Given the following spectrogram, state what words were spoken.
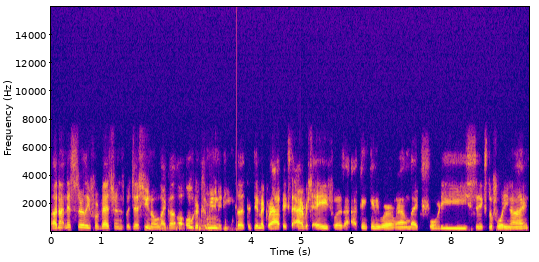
uh, not necessarily for veterans but just you know like a, a, older community. The the demographics the average age was i think anywhere around like 46 to 49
